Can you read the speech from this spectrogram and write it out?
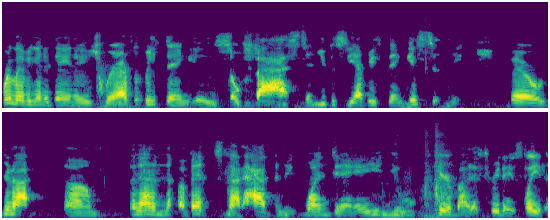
we're living in a day and age where everything is so fast, and you can see everything instantly. Where you're not um, and an event's not happening one day and you hear about it three days later,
